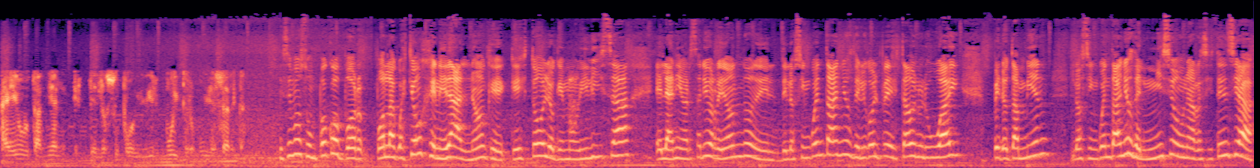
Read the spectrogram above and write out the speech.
AEU también este, lo supo vivir muy, pero muy de cerca. Decimos un poco por, por la cuestión general, ¿no? Que, que es todo lo que moviliza el aniversario redondo de, de, los 50 años del golpe de Estado en Uruguay, pero también los 50 años del inicio de una resistencia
